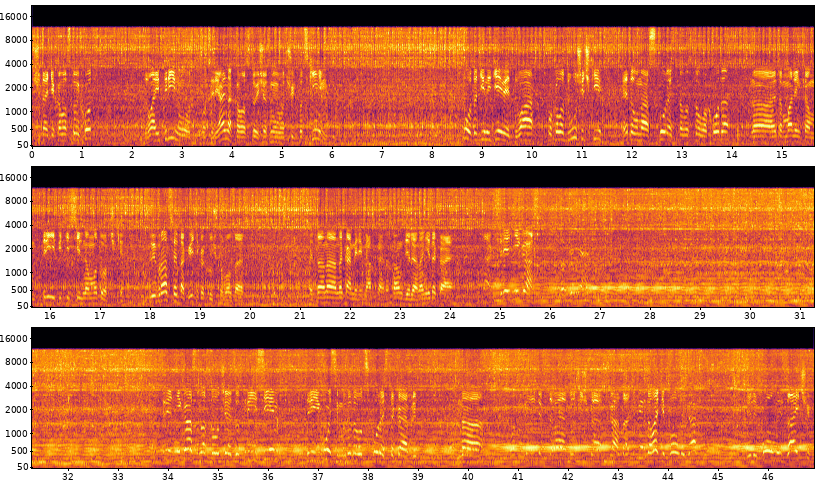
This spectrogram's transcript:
считайте холостой ход 2,3, ну вот, вот реально холостой, сейчас мы его чуть подскинем. Ну вот 1,9, 2, около двушечки. Это у нас скорость холостого хода на этом маленьком 3,5 сильном моторчике. Вибрация, так, видите, как ручка болтается. Это она на камере мягкая, на самом деле она не такая. Так, средний газ. Средний газ у нас получается 3,7, 3,8. Вот это вот скорость такая при... на... Вот вы видите, вторая точечка газа. А теперь давайте полный газ или полный зайчик.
